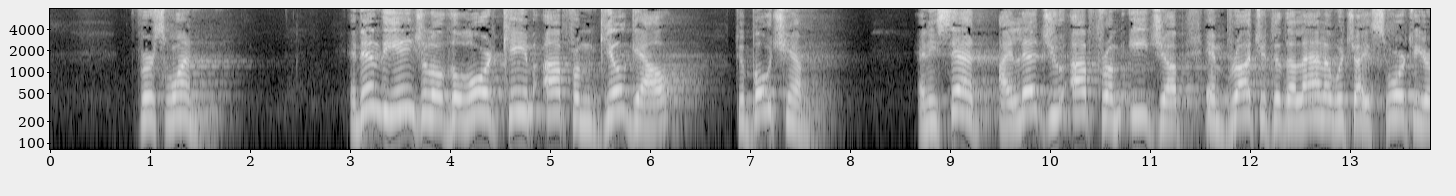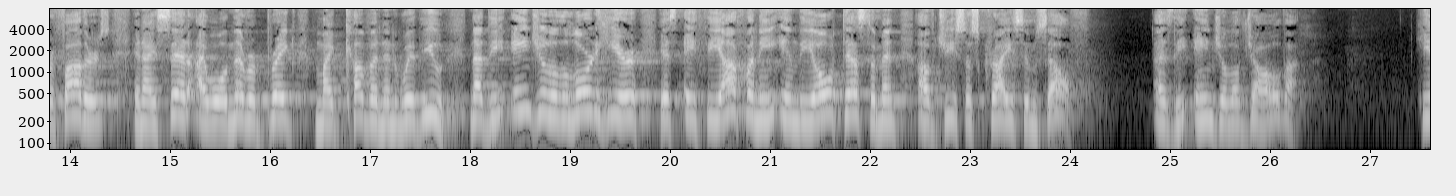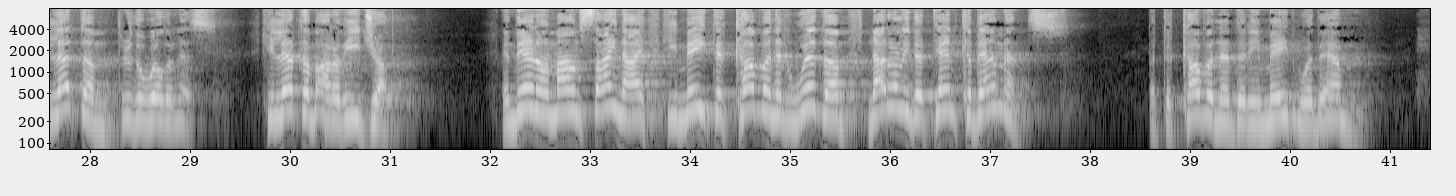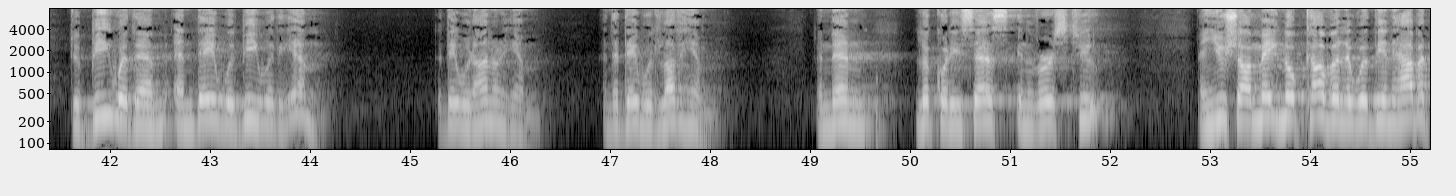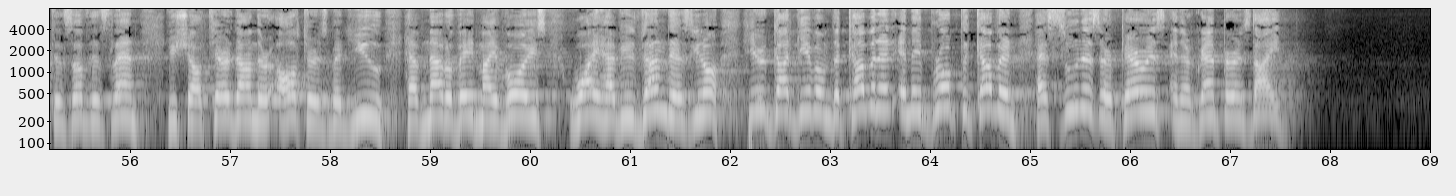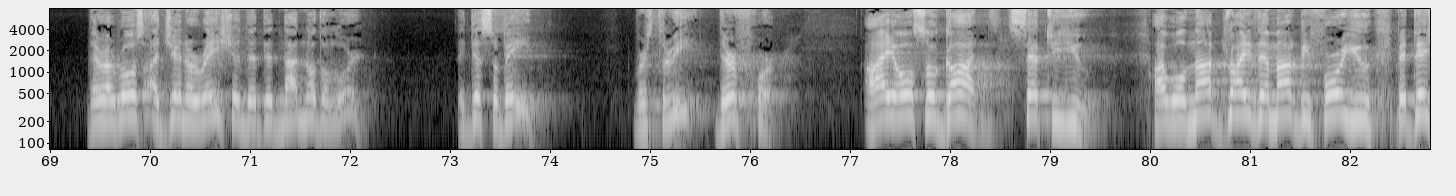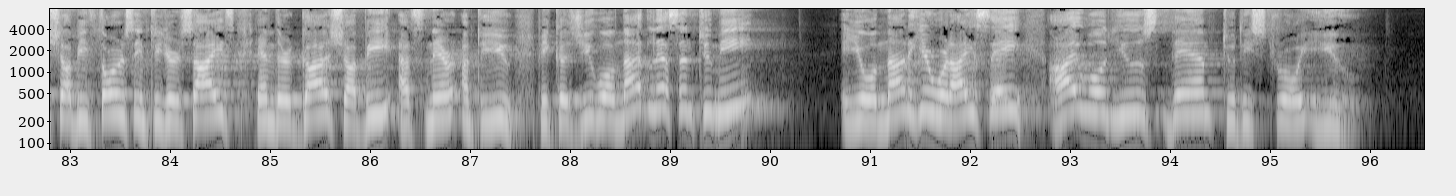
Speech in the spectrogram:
Verse 1. And then the angel of the Lord came up from Gilgal to Bochim. And he said, I led you up from Egypt and brought you to the land of which I swore to your fathers. And I said, I will never break my covenant with you. Now the angel of the Lord here is a theophany in the Old Testament of Jesus Christ himself as the angel of Jehovah. He led them through the wilderness. He led them out of Egypt. And then on Mount Sinai, he made the covenant with them, not only the Ten Commandments, but the covenant that he made with them to be with them and they would be with him, that they would honor him and that they would love him. And then look what he says in verse 2. And you shall make no covenant with the inhabitants of this land. You shall tear down their altars, but you have not obeyed my voice. Why have you done this? You know, here God gave them the covenant and they broke the covenant as soon as their parents and their grandparents died. There arose a generation that did not know the Lord. They disobeyed. Verse 3 Therefore, I also, God, said to you, I will not drive them out before you, but they shall be thorns into your sides, and their God shall be a snare unto you, because you will not listen to me, and you will not hear what I say. I will use them to destroy you.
